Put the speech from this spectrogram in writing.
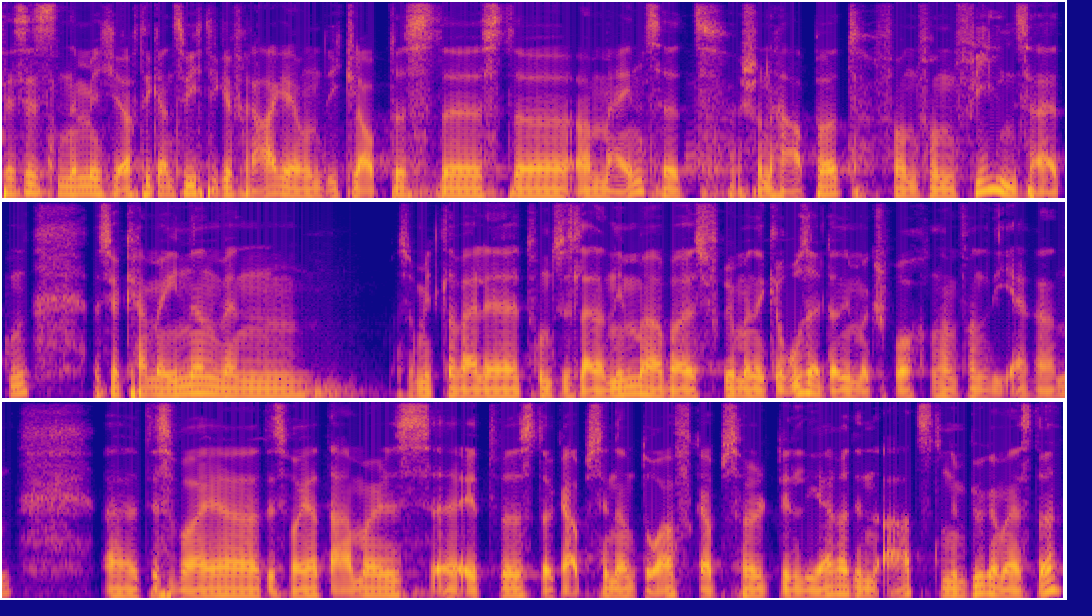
Das ist nämlich auch die ganz wichtige Frage und ich glaube, dass das der Mindset schon hapert von, von vielen Seiten. Also ich kann mich erinnern, wenn, also mittlerweile tun sie es leider nicht mehr, aber als früher meine Großeltern immer gesprochen haben von Lehrern, äh, das war ja, das war ja damals äh, etwas, da gab es in einem Dorf, gab es halt den Lehrer, den Arzt und den Bürgermeister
